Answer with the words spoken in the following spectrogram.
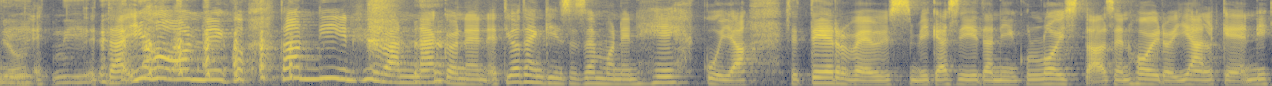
Joo. Et, niin. Tämä iho on, niinku, tää on niin hyvän näköinen, että jotenkin se semmoinen hehku ja se terveys, mikä siitä niinku loistaa sen hoidon jälkeen, niin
